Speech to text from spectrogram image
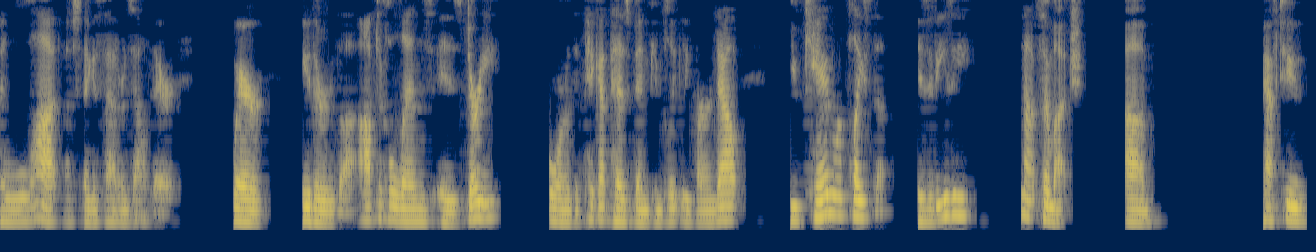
a lot of Sega Saturns out there where either the optical lens is dirty or the pickup has been completely burned out. You can replace them. Is it easy? Not so much. Um, you have to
